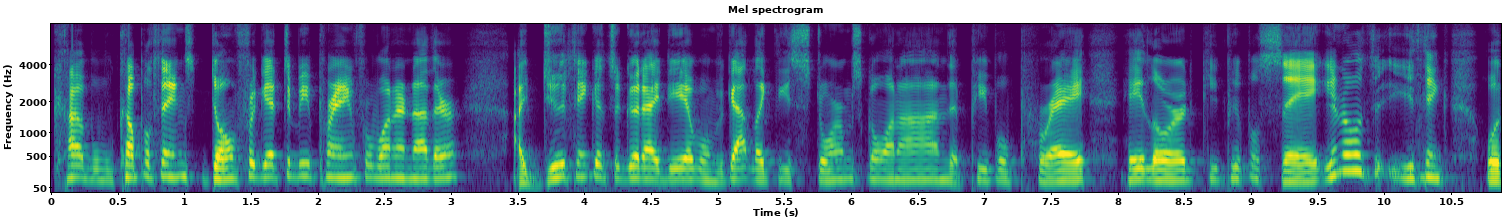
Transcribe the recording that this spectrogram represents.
Couple, couple things. Don't forget to be praying for one another. I do think it's a good idea when we've got like these storms going on that people pray, "Hey Lord, keep people safe." You know, you think, well,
